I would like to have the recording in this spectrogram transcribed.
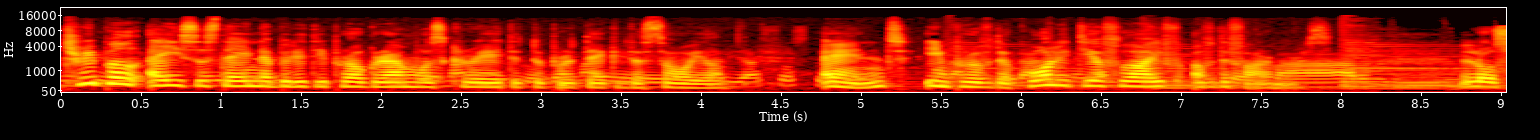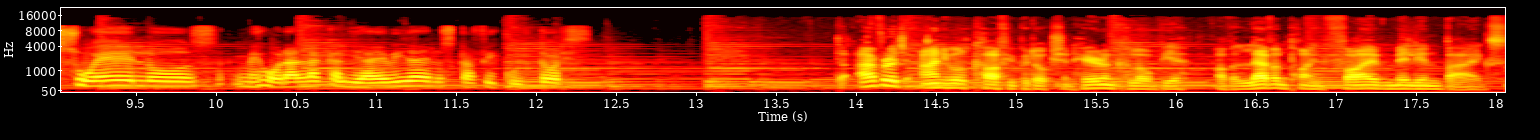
Triple A sustainability program was created to protect the soil and improve the quality of life of the farmers. Los suelos, mejorar la calidad de vida de los caficultores. The average annual coffee production here in Colombia of 11.5 million bags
